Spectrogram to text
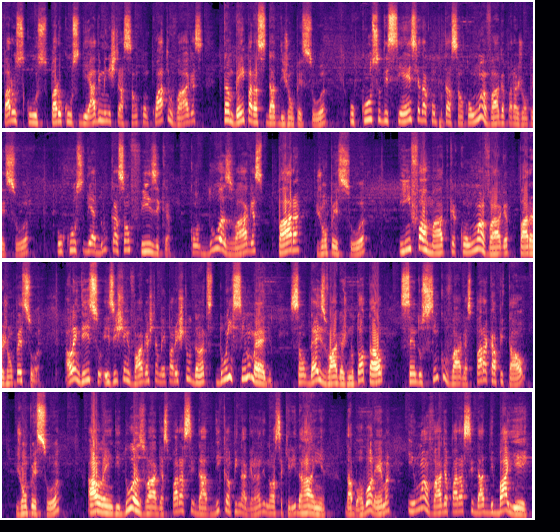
Para os cursos, para o curso de administração com quatro vagas, também para a cidade de João Pessoa. O curso de ciência da computação com uma vaga para João Pessoa. O curso de educação física com duas vagas para João Pessoa e informática com uma vaga para João Pessoa. Além disso, existem vagas também para estudantes do ensino médio são 10 vagas no total, sendo 5 vagas para a capital, João Pessoa, além de duas vagas para a cidade de Campina Grande, nossa querida rainha da Borborema, e uma vaga para a cidade de Bahia.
